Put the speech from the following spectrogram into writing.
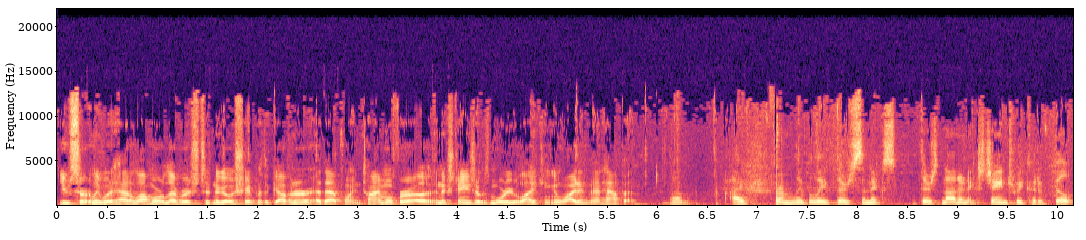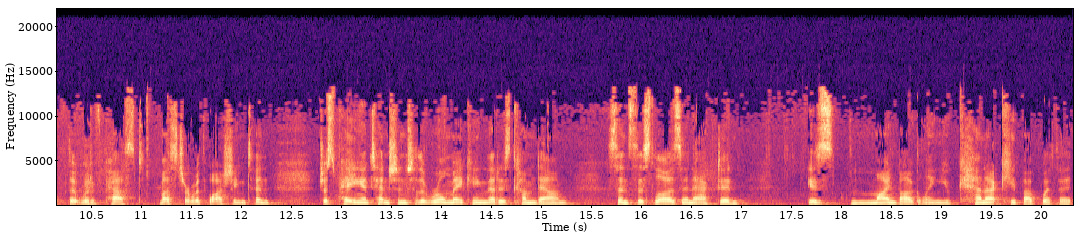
you certainly would have had a lot more leverage to negotiate with the governor at that point in time over uh, an exchange that was more to your liking. And why didn't that happen? Well, I firmly believe there's an ex- there's not an exchange we could have built that would have passed muster with Washington. Just paying attention to the rulemaking that has come down since this law is enacted is mind-boggling. You cannot keep up with it.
